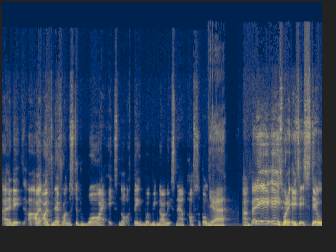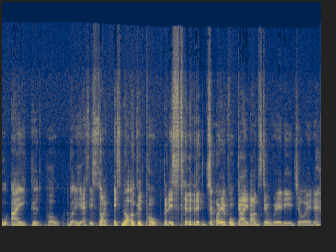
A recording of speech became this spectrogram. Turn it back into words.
and it, I, have never understood why it's not a thing when we know it's now possible. Yeah. Um, but it, it is what it is. It's still a good pull. Well, it's, it's, sorry, it's not a good pull, but it's still an enjoyable game. I'm still really enjoying it.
